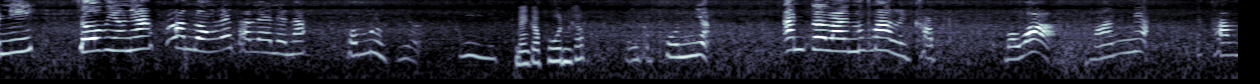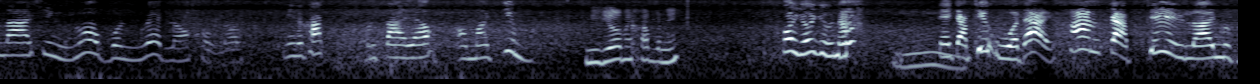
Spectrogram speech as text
วันนี้โชว์วิวเนี่ยห้ามลงเล่นทะเลเลยนะเพราะหมึกเนี่ยนี่แมงกะพรุนครับแมงกะพรุนเนี่ย อันตรายมากๆเลยครับ บอกว่ามันเนี่ยจะทำลายสิ่งโลกบนเวทล้อมของเรา นี่นะครับ มันตายแล้วเอามาจิ้ม มีเยอะไหมครับวันนี้ก็เยอะอยู่นะ อืมแต่จับที่หัวได้ ห้ามจับที่ลายหมึก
